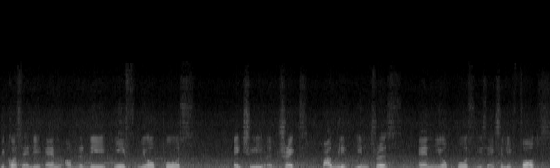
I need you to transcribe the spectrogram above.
because at the end of the day if your post actually attracts public interest and your post is actually false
